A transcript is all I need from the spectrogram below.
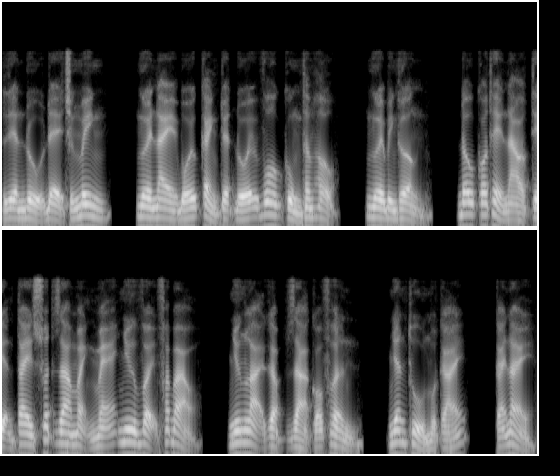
liền đủ để chứng minh, người này bối cảnh tuyệt đối vô cùng thâm hậu, người bình thường, đâu có thể nào tiện tay xuất ra mạnh mẽ như vậy pháp bảo, nhưng lại gặp giả có phần, nhân thủ một cái, cái này.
